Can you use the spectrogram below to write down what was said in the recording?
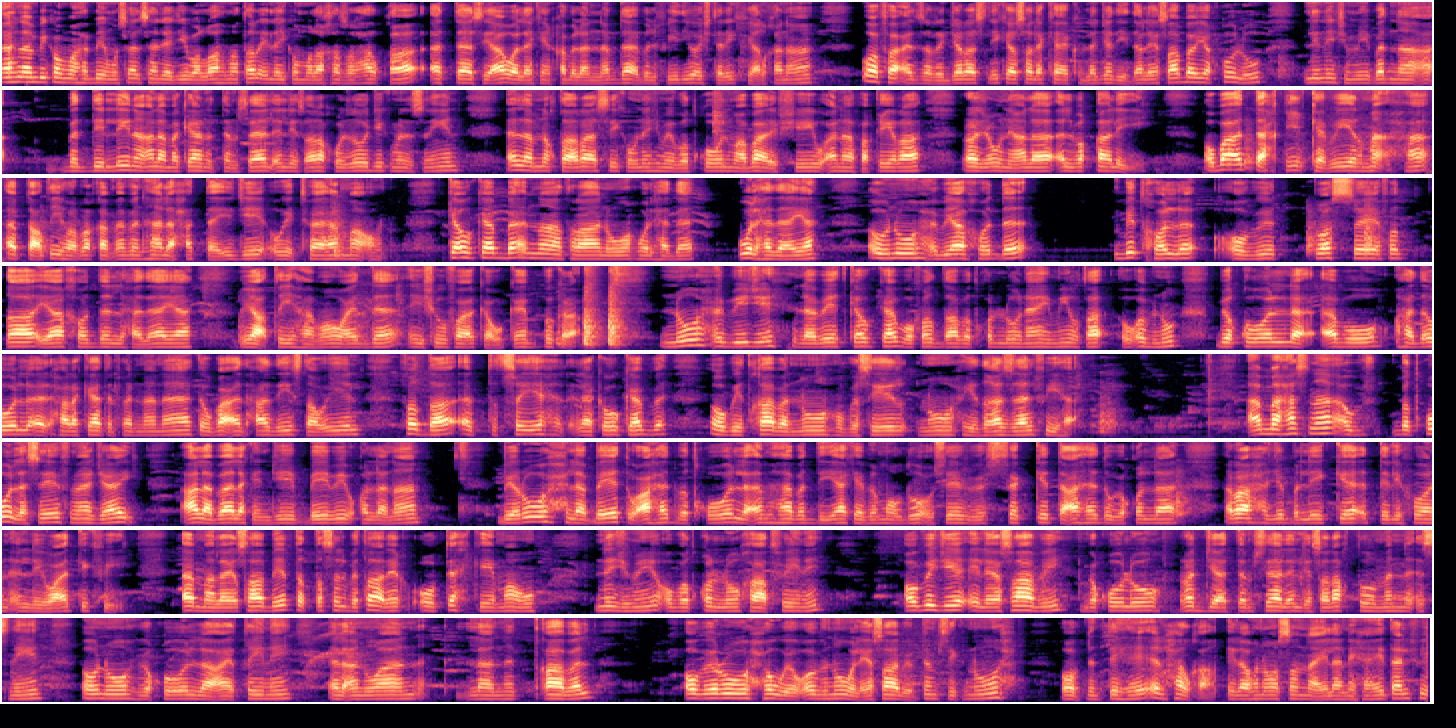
أهلا بكم محبي مسلسل يجيب الله مطر إليكم ملخص الحلقة التاسعة ولكن قبل أن نبدأ بالفيديو اشترك في القناة وفعل زر الجرس ليصلك كل جديد. الإصابة يقول لنجمي بدنا بدل لينا على مكان التمثال اللي سرقه زوجك من سنين. إلا بنقطع رأسك ونجمي بتقول ما بعرف شي وأنا فقيرة رجعوني على البقالية وبعد تحقيق كبير معها بتعطيه الرقم ابنها لحتى يجي ويتفاهم معهم. كوكب الناطرة نوح والهدا والهدايا ونوح بياخد بيدخل وبيتوصي فضة ياخد الهدايا ويعطيها موعد يشوفها كوكب بكرة. نوح بيجي لبيت كوكب وفضة بتقول له نايمي وابنه بيقول أبو هدول حركات الفنانات وبعد حديث طويل فضة بتصيح لكوكب وبيتقابل نوح وبيصير نوح يتغزل فيها. أما حسنة بتقول لسيف ما جاي على بالك نجيب بيبي وقال نعم بيروح لبيت وعهد بتقول لأمها بدي إياك بموضوع وسيف بيسكت عهد وبيقول لها راح أجيب لك التليفون اللي وعدتك فيه. أما العصابة بتتصل بطارق وبتحكي معه نجمي وبتقول له خاطفيني. وبيجي العصابي بيقولوا رجع التمثال اللي سرقته من سنين. ونوح بيقول عيطيني العنوان لنتقابل. وبيروح هو وابنه والعصابة بتمسك نوح وبتنتهي الحلقة. إلى هنا وصلنا إلى نهاية الفيلم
